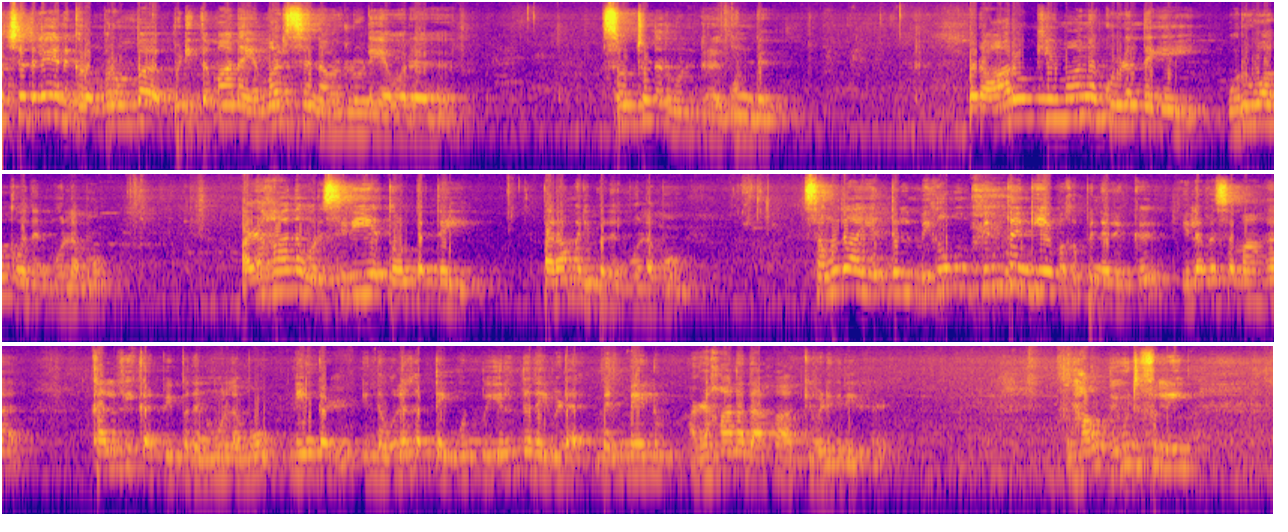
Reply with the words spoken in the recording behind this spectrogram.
படித்ததில் எனக்கு ரொம்ப ரொம்ப பிடித்தமான எமர்சன் அவர்களுடைய ஒரு சொற்றொடர் ஒன்று உண்டு. ஒரு ஆரோக்கியமான குழந்தையை உருவாக்குவதன் மூலமும் அழகான ஒரு சிறிய தோட்டத்தை பராமரிப்பதன் மூலமும் சமுதாயத்தில் மிகவும் பின்தங்கிய வகுப்பினருக்கு இலவசமாக கல்வி கற்பிப்பதன் மூலமோ நீங்கள் இந்த உலகத்தை முன்பு இருந்ததை விட மென்மேலும் அழகானதாக ஆக்கி விடுகிறீர்கள். And how beautifully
